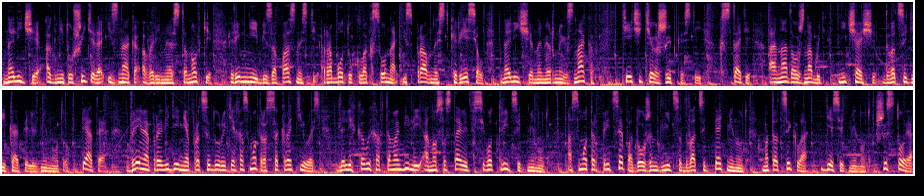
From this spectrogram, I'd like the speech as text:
наличие огнетушителя и знака аварийной остановки, ремней безопасности, работу клаксона, исправность кресел, наличие номерных знаков, течи тех жидкостей. Кстати, она должна быть не чаще 20 капель в минуту. Пятое. Время проведения процедуры техосмотра сократилось. Для легковых автомобилей оно составит всего 30 минут. Осмотр прицепа должен длиться 25 минут, мотоцикла – 10 минут. Шестое.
